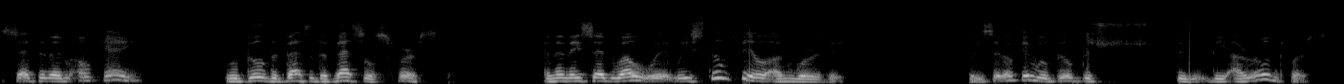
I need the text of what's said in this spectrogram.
said to them, okay, we'll build the best the vessels first. And then they said, well, we, we still feel unworthy. So he said, okay, we'll build the, the, the Aron first.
